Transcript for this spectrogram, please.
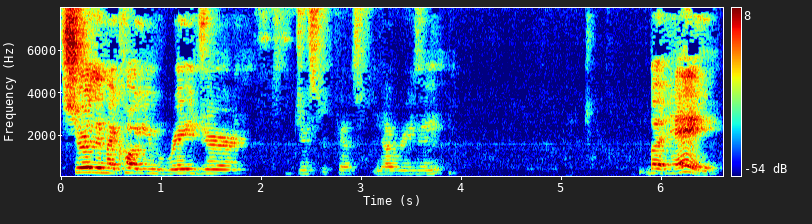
Sure, they might call you Rager just because no reason. But hey,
